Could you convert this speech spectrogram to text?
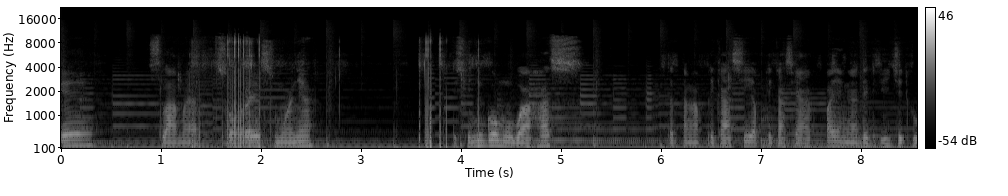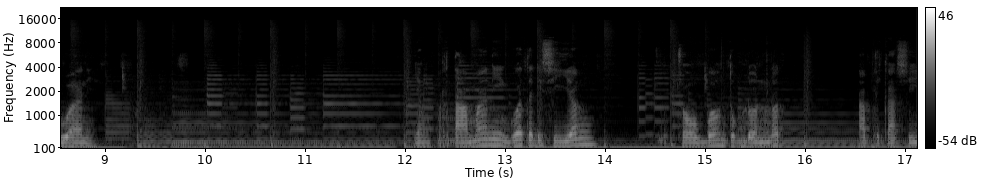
Oke, selamat sore semuanya. Di sini gue mau bahas tentang aplikasi-aplikasi apa yang ada di gadget gue nih. Yang pertama nih, gue tadi siang coba untuk download aplikasi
